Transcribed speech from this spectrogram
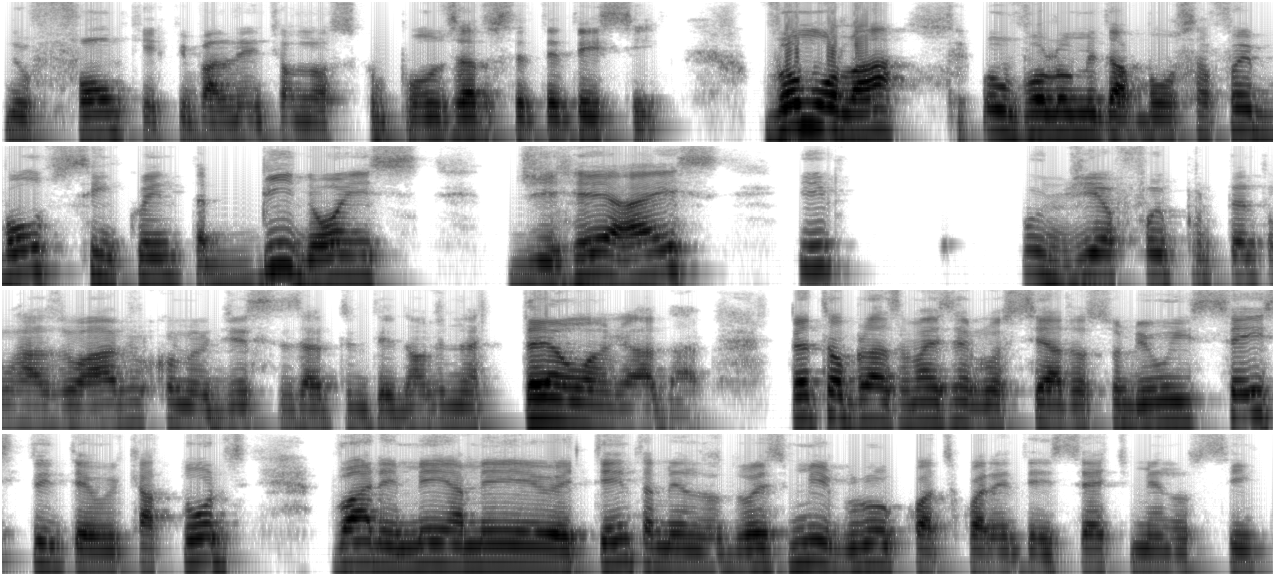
no FONC, equivalente ao nosso cupom 0,75. Vamos lá, o volume da bolsa foi bom, 50 bilhões de reais e o dia foi, portanto, razoável, como eu disse, 0,39 não é tão agradável. Petrobras mais negociada subiu em 6, 31 e 14, Vale 66,80, menos 2, Migru 4,47, menos 5,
